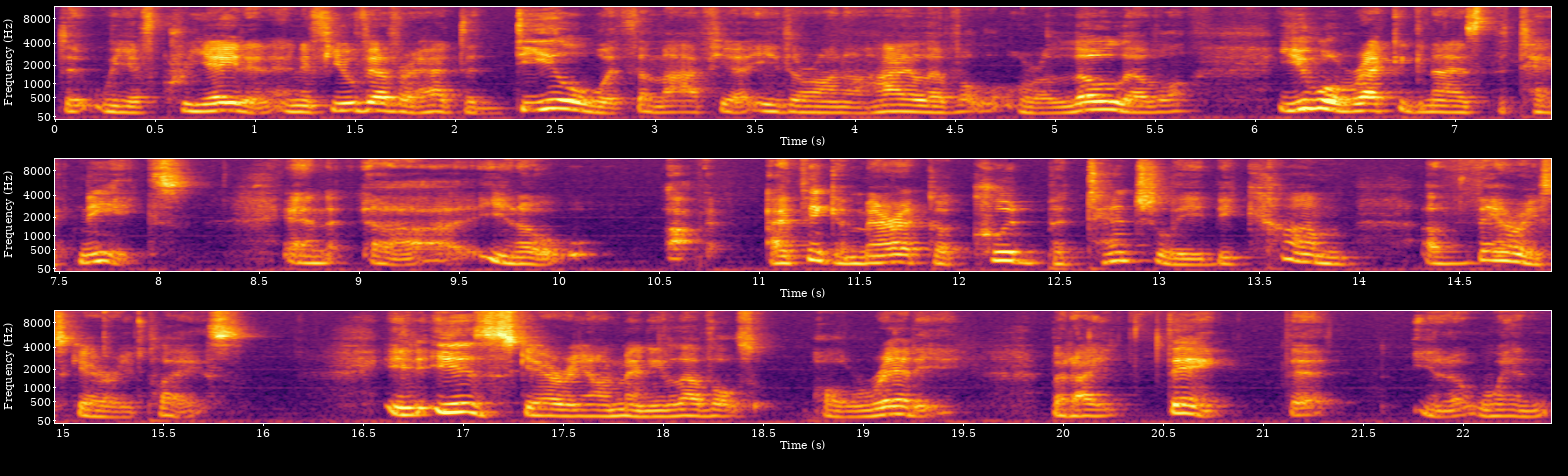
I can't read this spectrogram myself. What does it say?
that we have created. And if you've ever had to deal with the mafia, either on a high level or a low level, you will recognize the techniques. And, uh, you know, I think America could potentially become a very scary place. It is scary on many levels already, but I think that, you know, when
